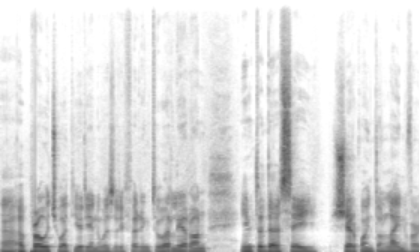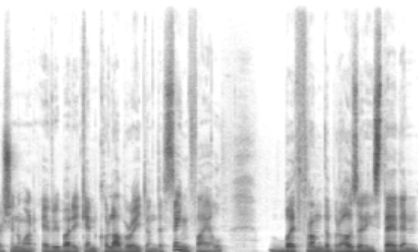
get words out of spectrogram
uh, approach what Jurjen was referring to earlier on into the say SharePoint online version where everybody can collaborate on the same file but from the browser instead and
